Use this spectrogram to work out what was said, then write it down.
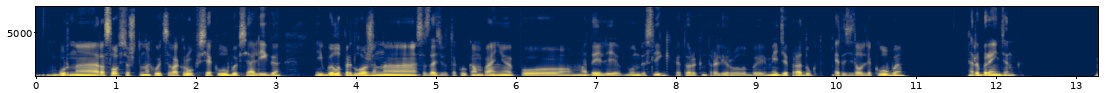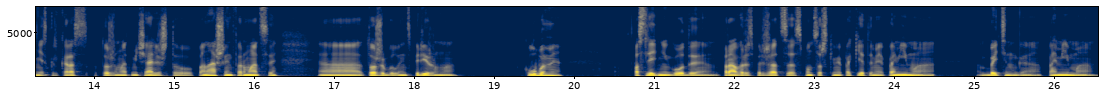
бурно росло все, что находится вокруг, все клубы, вся лига. И было предложено создать вот такую компанию по модели Бундеслиги, которая контролировала бы медиапродукт. Это сделали клубы, Ребрендинг. Несколько раз тоже мы отмечали, что по нашей информации э, тоже было инспирировано клубами. В последние годы право распоряжаться спонсорскими пакетами помимо беттинга, помимо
